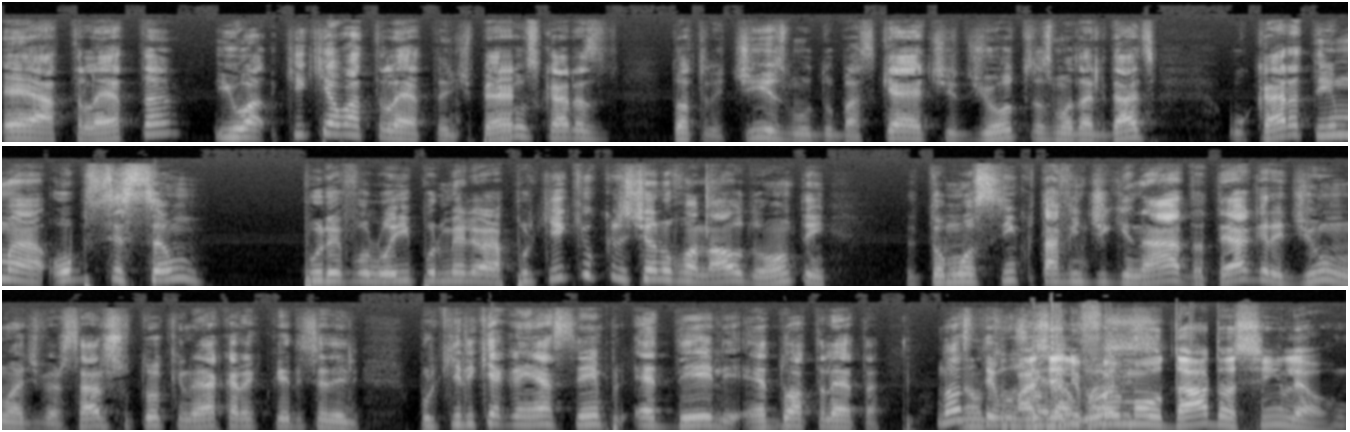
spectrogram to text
é atleta. E o que, que é o atleta? A gente pega os caras do atletismo, do basquete, de outras modalidades. O cara tem uma obsessão por evoluir, por melhorar. Por que, que o Cristiano Ronaldo ontem tomou cinco, estava indignado, até agrediu um adversário, chutou que não é a característica dele. Porque ele quer ganhar sempre, é dele, é do atleta. Nós não, temos mas ele foi moldado assim, Léo.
